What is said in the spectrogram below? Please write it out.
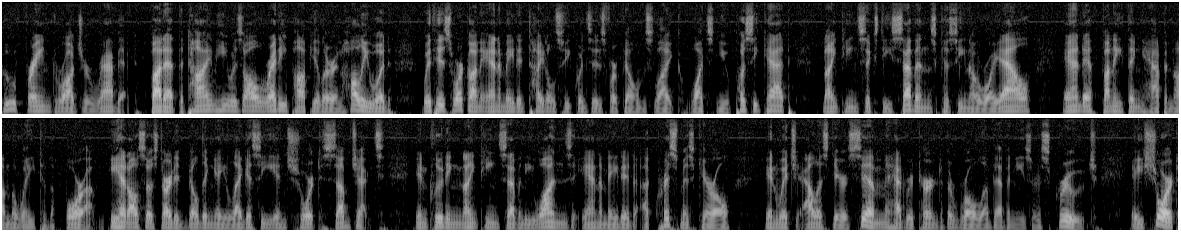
Who Framed Roger Rabbit. But at the time, he was already popular in Hollywood with his work on animated title sequences for films like What's New Pussycat, 1967's Casino Royale, and A Funny Thing Happened on the Way to the Forum. He had also started building a legacy in short subjects, including 1971's animated A Christmas Carol, in which Alastair Sim had returned to the role of Ebenezer Scrooge, a short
